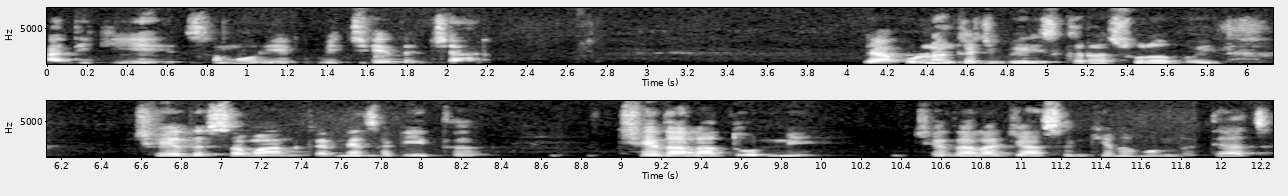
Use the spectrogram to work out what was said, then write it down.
अधिक ये समोर एक विच्छेद चार. या अपूर्णांकाची बेरीज करणं सुलभ होईल. छेद समान करण्यासाठी इथं छेदाला दोनने छेदाला ज्या संख्येनं गुणलं त्याच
